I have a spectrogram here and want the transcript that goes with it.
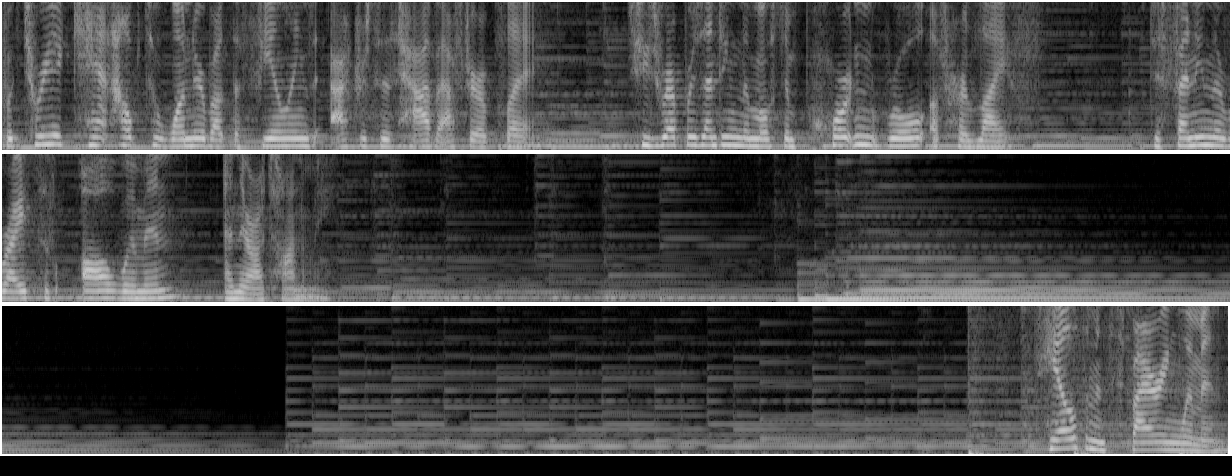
Victoria can't help to wonder about the feelings actresses have after a play. She's representing the most important role of her life defending the rights of all women and their autonomy. Tales of inspiring women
